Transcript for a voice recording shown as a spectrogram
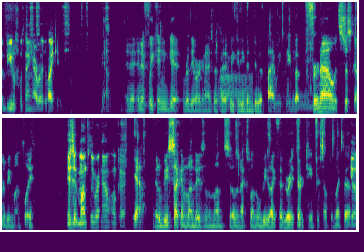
a beautiful thing. I really like it. Yeah, and, and if we can get really organized with it, we could even do it bi-weekly. But uh, for now, it's just going to be monthly. Is it monthly right now? Okay. Yeah, it'll be second Mondays of the month. So the next one will be like February 13th or something like that. Yeah.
